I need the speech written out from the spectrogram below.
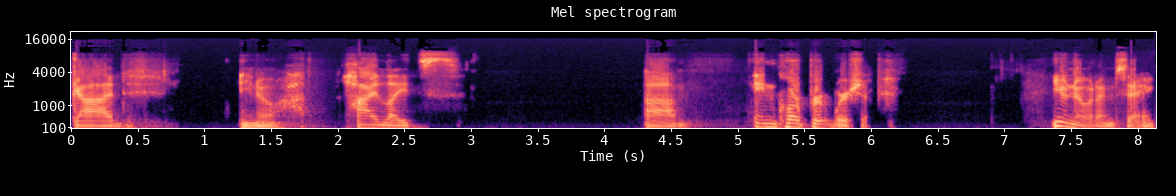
God, you know, highlights um, in corporate worship. You know what I'm saying.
